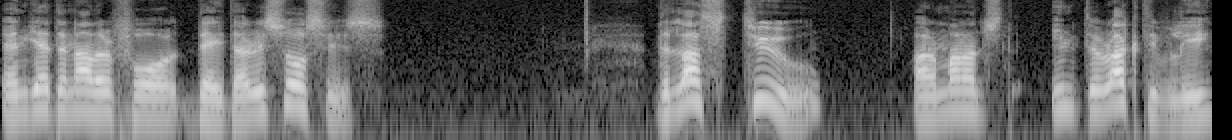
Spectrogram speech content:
and yet another for data resources. The last two are managed interactively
